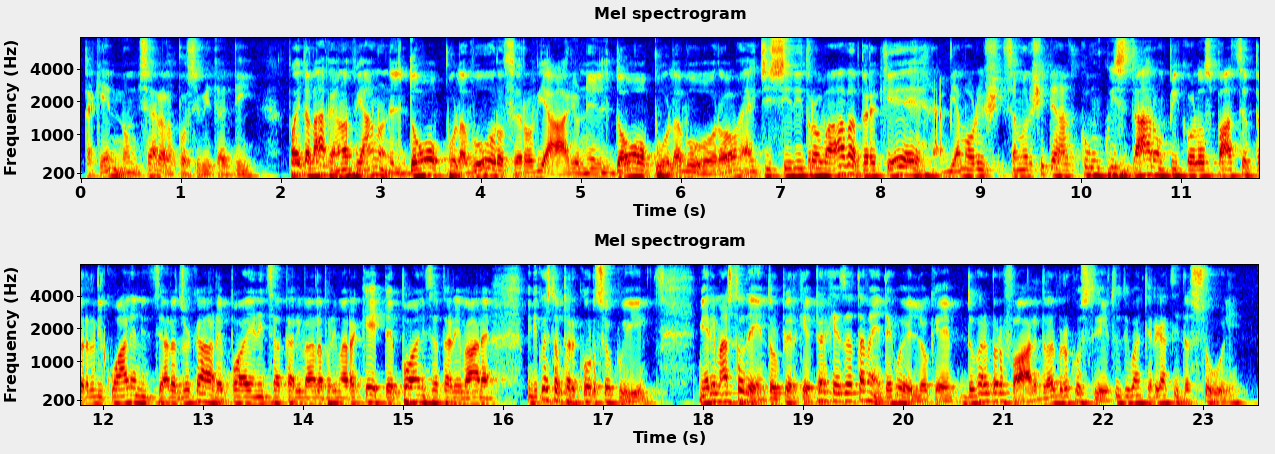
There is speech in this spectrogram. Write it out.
perché non c'era la possibilità di poi da là piano piano nel dopo lavoro ferroviario, nel dopo lavoro, eh, ci si ritrovava perché riusciti, siamo riusciti a conquistare un piccolo spazio per il quale iniziare a giocare, poi è iniziata ad arrivare la prima racchetta e poi è iniziata ad arrivare... Quindi questo percorso qui mi è rimasto dentro perché? Perché è esattamente quello che dovrebbero fare, dovrebbero costruire tutti quanti i ragazzi da soli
